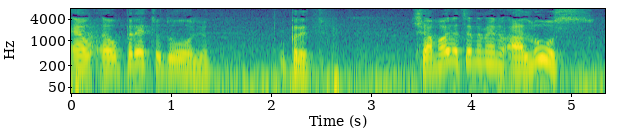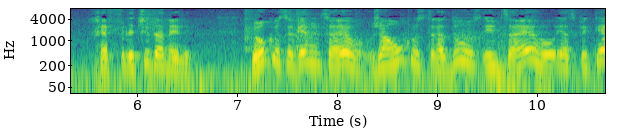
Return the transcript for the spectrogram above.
é o, é o preto do olho, o preto. Chamou ele a luz refletida nele. Já Uncruz traduz e expliquei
